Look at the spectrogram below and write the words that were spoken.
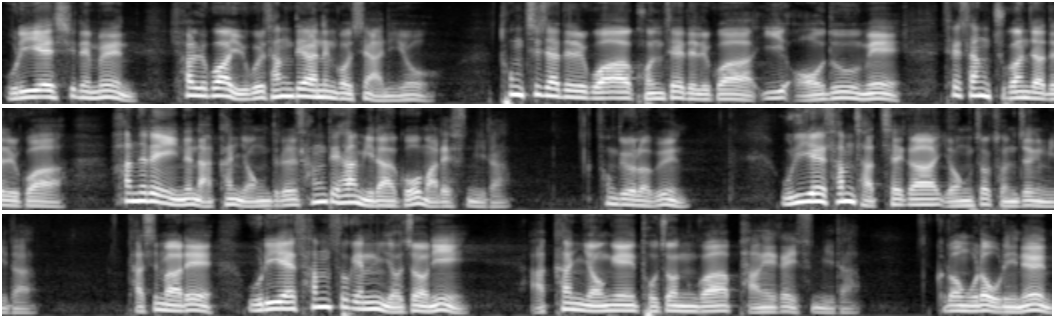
우리의 씨름은 혈과 육을 상대하는 것이 아니요 통치자들과 권세들과 이 어두움의 세상 주관자들과 하늘에 있는 악한 영들을 상대함이라고 말했습니다. 성도 여러분, 우리의 삶 자체가 영적 전쟁입니다. 다시 말해 우리의 삶 속에는 여전히 악한 영의 도전과 방해가 있습니다. 그러므로 우리는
